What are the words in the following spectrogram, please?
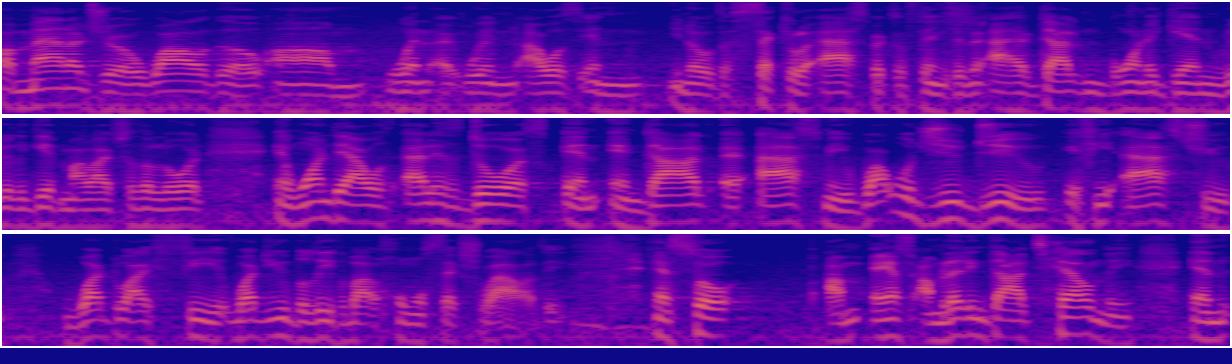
a manager a while ago um, when I, when I was in you know the secular aspect of things, and I had gotten born again, really given my life to the Lord. And one day I was at his doors, and, and God asked me, "What would you do if He asked you, what do I feel? What do you believe about homosexuality?" And so. I'm answering, I'm letting God tell me. And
